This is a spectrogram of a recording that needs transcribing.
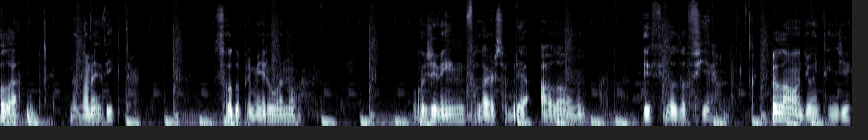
Olá, meu nome é Victor, sou do primeiro ano A. Hoje vim falar sobre a aula 1 de filosofia. Pela onde eu entendi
